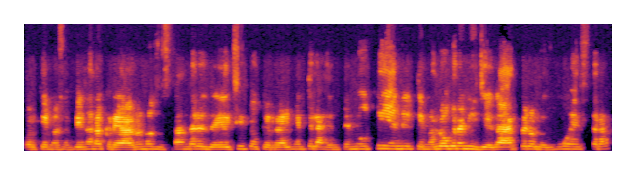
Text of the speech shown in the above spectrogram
porque nos empiezan a crear unos estándares de éxito que realmente la gente no tiene, que no logra ni llegar, pero los muestra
